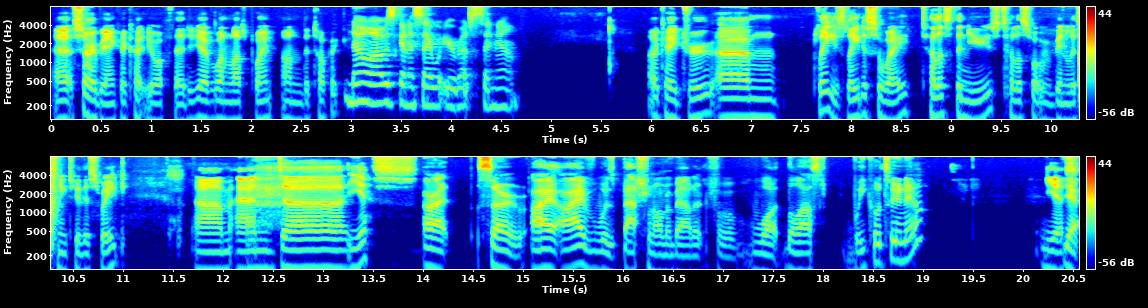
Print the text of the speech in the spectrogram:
uh, sorry bianca I cut you off there. Did you have one last point on the topic? No, I was going to say what you're about to say now. okay drew um please lead us away. Tell us the news. Tell us what we've been listening to this week um and uh yes all right. So I I was bashing on about it for what the last week or two now. yes Yeah.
